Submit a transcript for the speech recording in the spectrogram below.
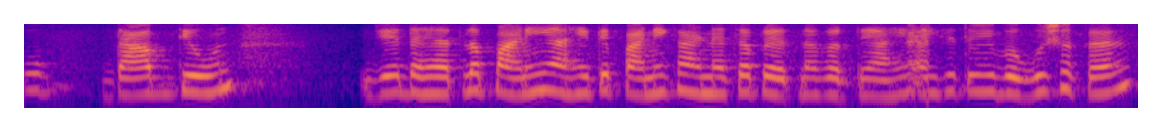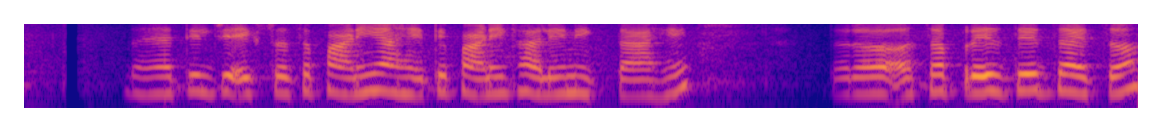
खूप दाब देऊन जे दह्यातलं पाणी आहे ते पाणी काढण्याचा प्रयत्न करते आहे. आणि इथे तुम्ही बघू शकाल दह्यातील जे एक्स्ट्राचं पाणी आहे ते पाणी खाली निघतं आहे. तर असा प्रेस देत जायचं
